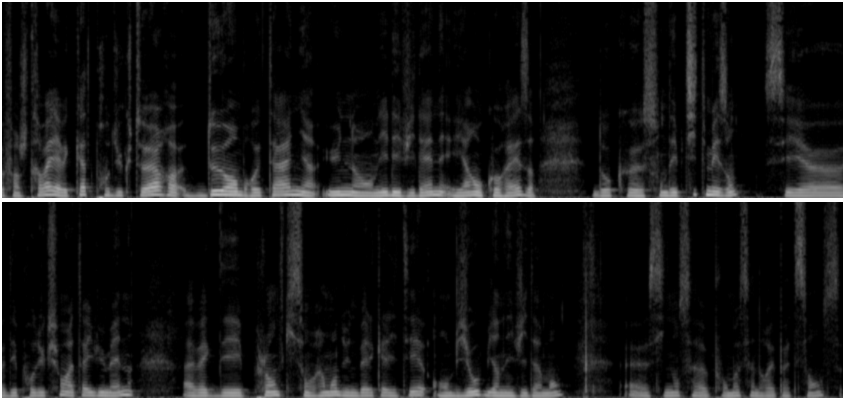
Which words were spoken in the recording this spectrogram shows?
enfin je travaille avec quatre producteurs, deux en Bretagne, une en Ille-et-Vilaine et un en Corrèze. Donc ce sont des petites maisons, c'est des productions à taille humaine, avec des plantes qui sont vraiment d'une belle qualité, en bio bien évidemment. Euh, sinon, ça, pour moi, ça n'aurait pas de sens.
